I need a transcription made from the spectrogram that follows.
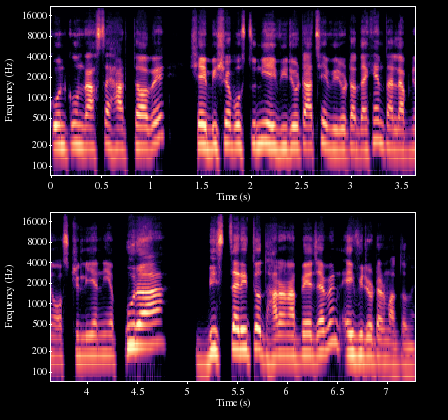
কোন, কোন রাস্তায় হাঁটতে হবে? সেই বিষয়বস্তু নিয়ে এই ভিডিওটা আছে। ভিডিওটা দেখেন তাহলে আপনি অস্ট্রেলিয়া নিয়ে পুরা বিস্তারিত ধারণা পেয়ে যাবেন এই ভিডিওটার মাধ্যমে।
